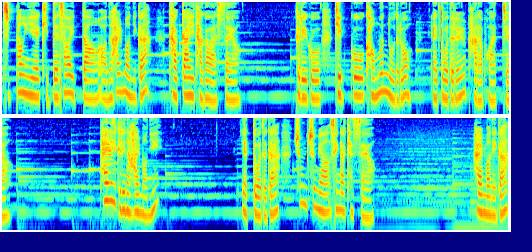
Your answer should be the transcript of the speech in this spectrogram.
지팡이에 기대 서 있던 어느 할머니가 가까이 다가왔어요. 그리고 깊고 검은 눈으로 에드워드를 바라보았죠. 팔리 그리나 할머니? 에드워드가 춤추며 생각했어요. 할머니가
